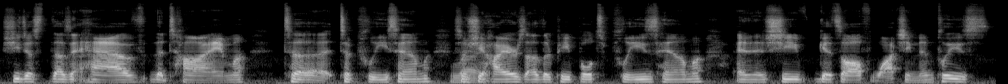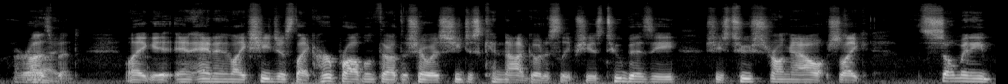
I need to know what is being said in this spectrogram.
She just doesn't have the time to to please him. So she hires other people to please him, and then she gets off watching them please her Right. husband. Like it, and and then like she just like her problem throughout the show is she just cannot go to sleep. She is too busy. She's too strung out. She's like so many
